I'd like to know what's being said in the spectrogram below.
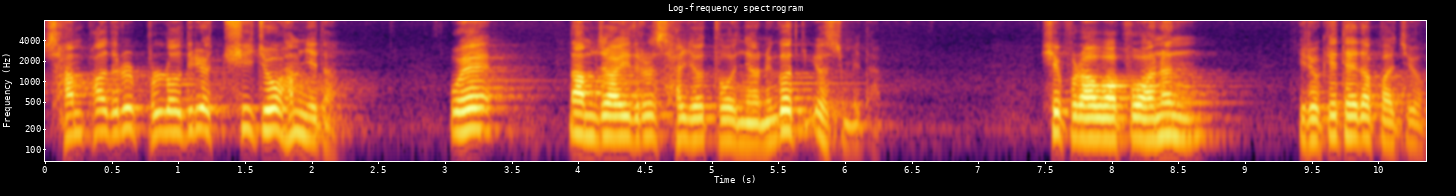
산파들을 불러들여 취조합니다. 왜 남자 아이들을 살려두었냐는 것이었습니다. 시프라와 부하는 이렇게 대답하죠.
